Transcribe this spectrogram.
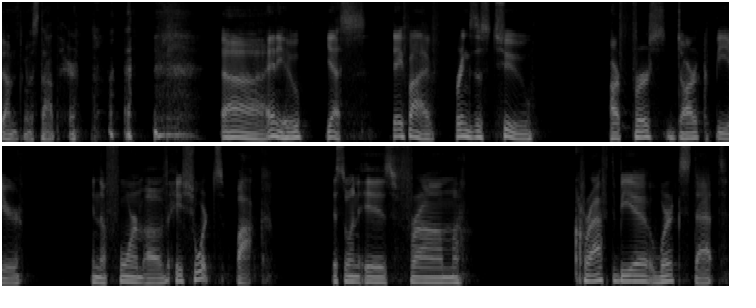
I'm gonna stop there. uh anywho, yes. Day five brings us to our first dark beer in the form of a Schwarzbach. This one is from Craft Beer Werkstatt,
